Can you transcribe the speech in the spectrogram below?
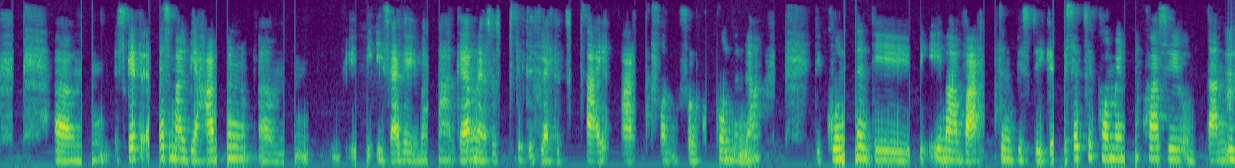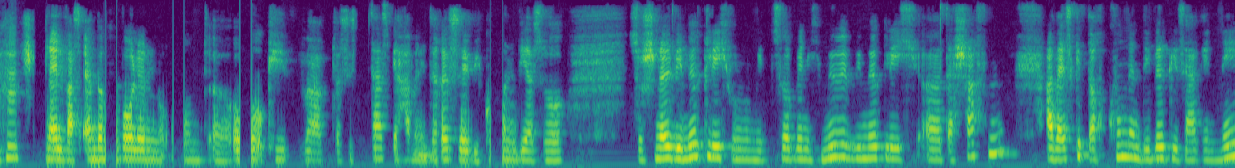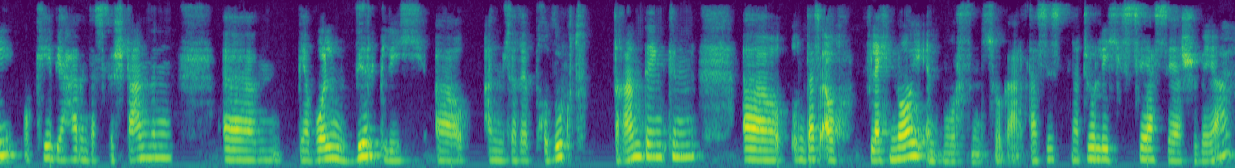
Ähm, es geht erstmal, wir haben ähm, ich sage immer gerne, also es gibt vielleicht zwei Arten von, von Kunden. Ja. Die Kunden, die immer warten, bis die Gesetze kommen quasi und dann mhm. schnell was ändern wollen und äh, oh, okay, das ist das, wir haben Interesse, wie können wir so, so schnell wie möglich und mit so wenig Mühe wie möglich äh, das schaffen. Aber es gibt auch Kunden, die wirklich sagen, nee, okay, wir haben das verstanden, ähm, wir wollen wirklich äh, an unser Produkt dran denken äh, und das auch vielleicht neu entwurfen sogar. Das ist natürlich sehr, sehr schwer.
